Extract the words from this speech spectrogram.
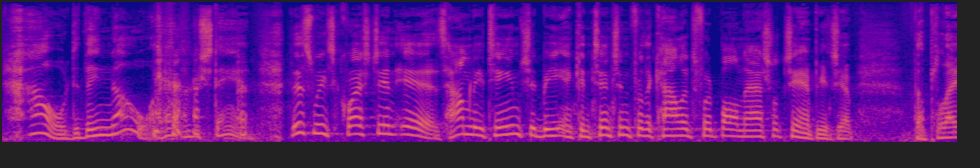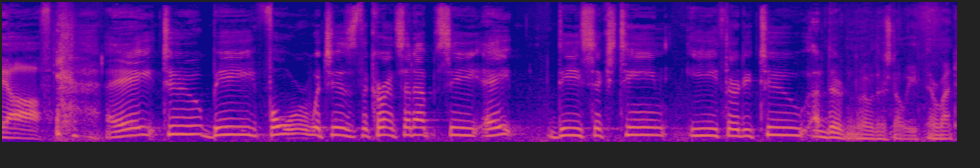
How did they know? I don't understand. this week's question is How many teams should be in contention for the College Football National Championship? The playoff. A, 2, B, 4, which is the current setup, C, 8, D16, E32. Uh, there, no, there's no E. Never mind.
